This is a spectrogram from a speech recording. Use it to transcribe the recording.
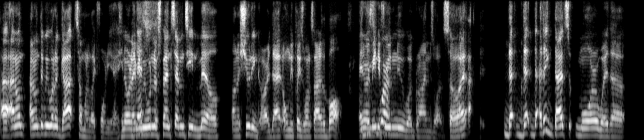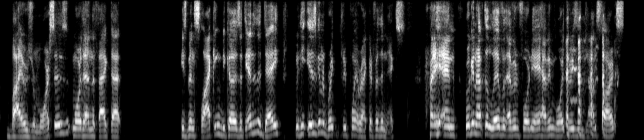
I I don't I don't think we would have got someone like Fournier. You know what I mean? We wouldn't have spent 17 mil on a shooting guard that only plays one side of the ball. You know what I mean? If we knew what Grimes was. So I, I that, that I think that's more where the buyer's remorse is, more than the fact that he's been slacking because at the end of the day, I mean, he is going to break the three point record for the Knicks, right? And we're going to have to live with Evan Fournier having more threes than John Starks.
